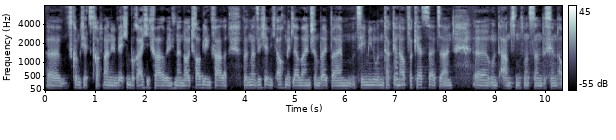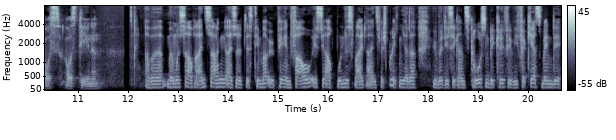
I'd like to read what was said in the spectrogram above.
Äh, es kommt jetzt darauf an, in welchem Bereich ich fahre. Wenn ich nach Neutraubling fahre, wird man sicherlich auch mittlerweile schon bald beim 10-Minuten-Takt in der mhm. Hauptverkehrszeit sein. Äh, und abends muss man es dann ein bisschen aus, ausdehnen. Aber man muss auch eins sagen, also das Thema ÖPNV ist ja auch bundesweit eins. Wir sprechen ja da über diese ganz großen Begriffe wie Verkehrswende,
